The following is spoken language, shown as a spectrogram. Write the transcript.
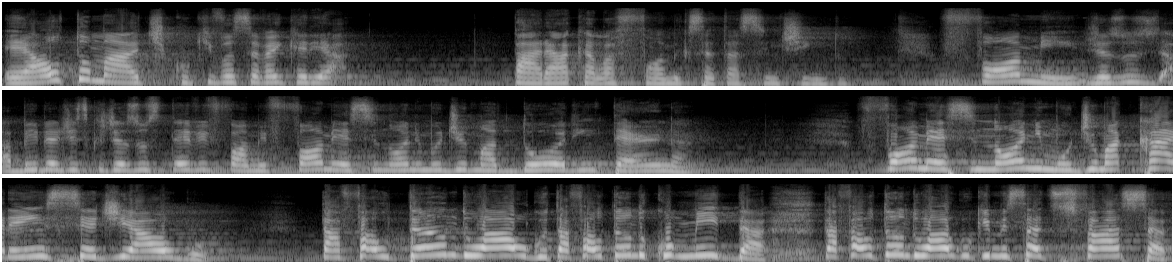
é automático que você vai querer parar aquela fome que você está sentindo. Fome, Jesus, a Bíblia diz que Jesus teve fome. Fome é sinônimo de uma dor interna. Fome é sinônimo de uma carência de algo. Está faltando algo, está faltando comida, está faltando algo que me satisfaça,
